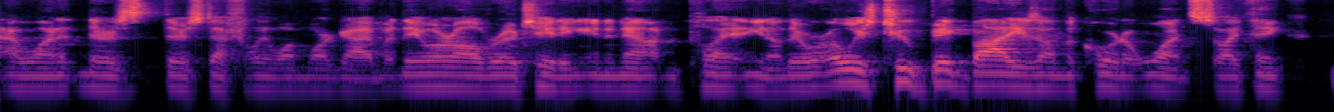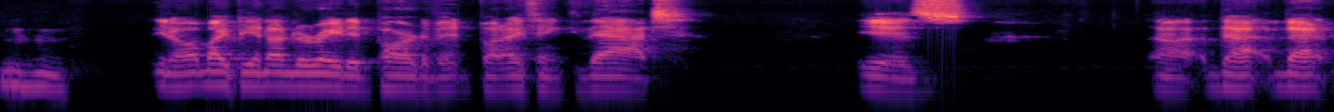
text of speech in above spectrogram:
I wanted there's there's definitely one more guy, but they were all rotating in and out and playing. You know, there were always two big bodies on the court at once. So I think, mm-hmm. you know, it might be an underrated part of it, but I think that is uh, that that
